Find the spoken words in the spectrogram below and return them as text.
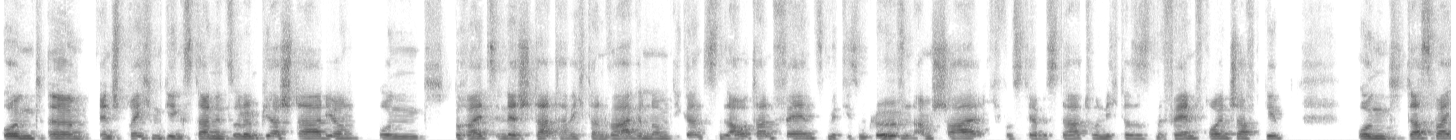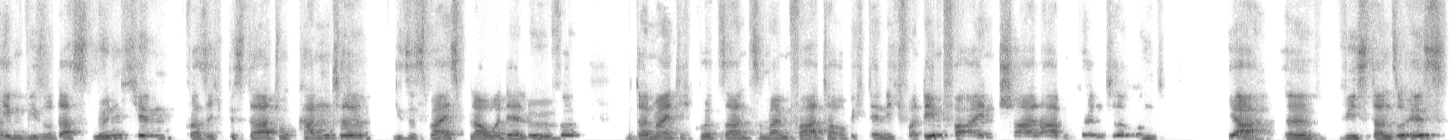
Und äh, entsprechend ging es dann ins Olympiastadion. Und bereits in der Stadt habe ich dann wahrgenommen, die ganzen Lautern-Fans mit diesem Löwen am Schal. Ich wusste ja bis dato nicht, dass es eine Fanfreundschaft gibt. Und das war irgendwie so das München, was ich bis dato kannte, dieses weiß-blaue der Löwe. Und dann meinte ich kurzerhand zu meinem Vater, ob ich denn nicht von dem Verein einen Schal haben könnte. Und ja, äh, wie es dann so ist,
